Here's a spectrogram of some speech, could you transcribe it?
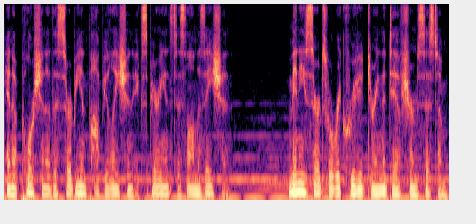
and a portion of the Serbian population experienced Islamization. Many Serbs were recruited during the Devshirme system,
